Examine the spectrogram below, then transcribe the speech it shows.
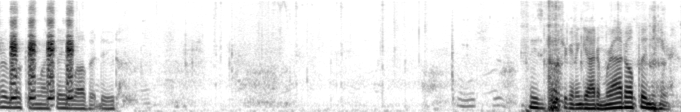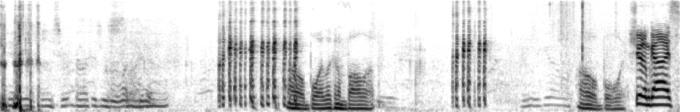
They're looking like they love it, dude. These geese are gonna guide him right up in here. Oh boy, look at him ball up. Oh boy. Shoot him, guys.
